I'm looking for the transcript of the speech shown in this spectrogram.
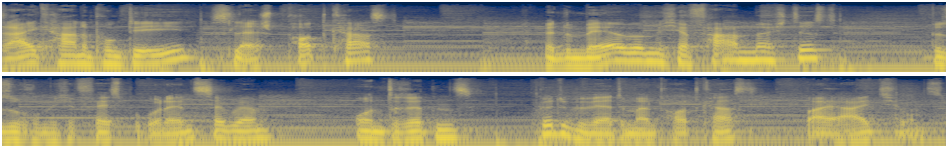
reikane.de slash podcast. Wenn du mehr über mich erfahren möchtest, besuche mich auf Facebook oder Instagram. Und drittens, bitte bewerte meinen Podcast bei iTunes.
